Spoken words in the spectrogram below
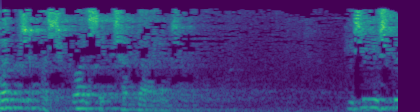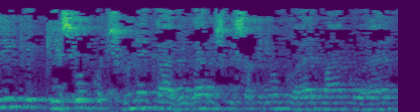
कच्छ स्पर्श छता है किसी स्त्री के केशों को छूने का अधिकार उसकी सखियों को है, माँ को है,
